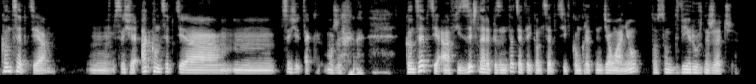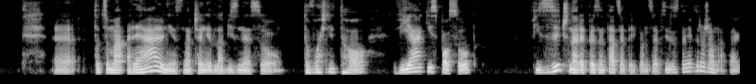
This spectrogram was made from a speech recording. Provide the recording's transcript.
Koncepcja, mm, w sensie, a koncepcja, mm, w sensie tak, może koncepcja, a fizyczna reprezentacja tej koncepcji w konkretnym działaniu to są dwie różne rzeczy. E, to, co ma realnie znaczenie dla biznesu, to właśnie to, w jaki sposób fizyczna reprezentacja tej koncepcji zostanie wdrożona, tak?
